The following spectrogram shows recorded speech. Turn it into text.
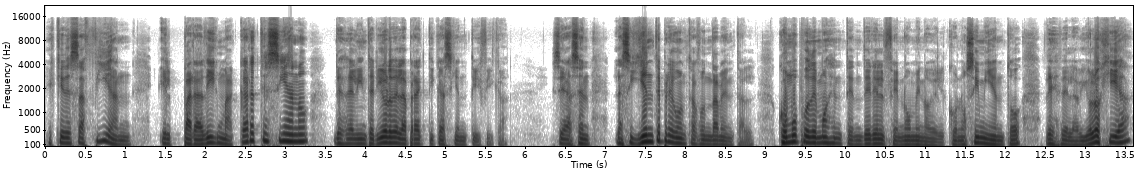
es que desafían el paradigma cartesiano desde el interior de la práctica científica. Se hacen la siguiente pregunta fundamental. ¿Cómo podemos entender el fenómeno del conocimiento desde la biología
